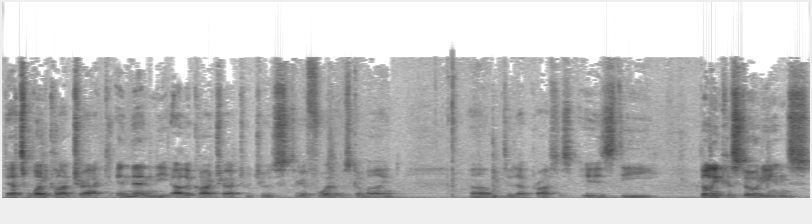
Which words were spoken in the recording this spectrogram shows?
That's one contract, and then the other contract, which was three or four that was combined um, through that process, is the building custodians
